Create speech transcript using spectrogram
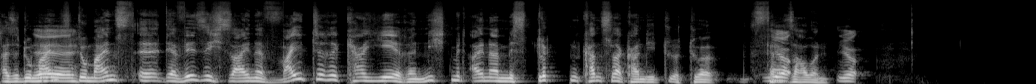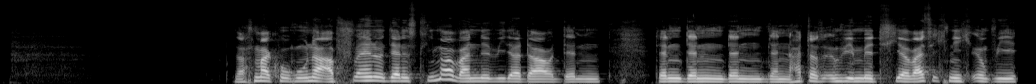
Also du meinst, Äh. du meinst, äh, der will sich seine weitere Karriere nicht mit einer missglückten Kanzlerkandidatur versauen. Ja. Lass mal Corona abschwellen und dann ist Klimawandel wieder da und dann, dann, dann, dann, dann hat das irgendwie mit hier, weiß ich nicht, irgendwie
